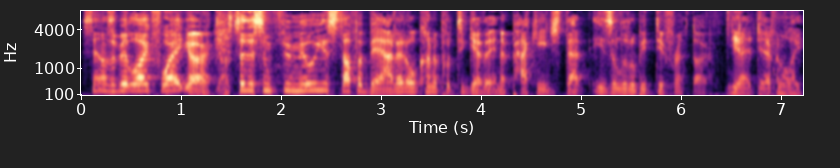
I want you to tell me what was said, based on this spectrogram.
sounds a bit like Fuego. So there's some familiar stuff about it, all kind of put together in a package that is a little bit different, though. Yeah, definitely.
